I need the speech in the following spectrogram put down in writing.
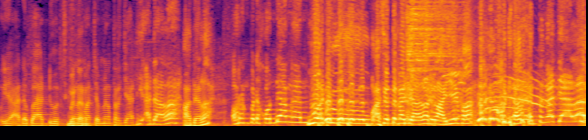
ya ada badut segala Bener. macam yang terjadi adalah Adalah orang pada kondangan. Waduh, aset tengah jalan raya pak. Jangan. Tengah jalan.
